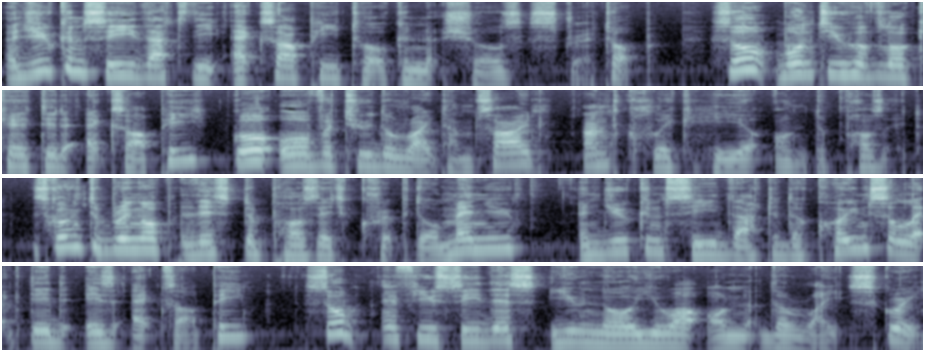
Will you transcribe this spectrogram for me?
and you can see that the XRP token shows straight up. So once you have located XRP, go over to the right hand side and click here on deposit. It's going to bring up this deposit crypto menu and you can see that the coin selected is XRP. So if you see this, you know you are on the right screen.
